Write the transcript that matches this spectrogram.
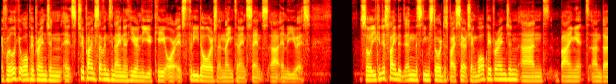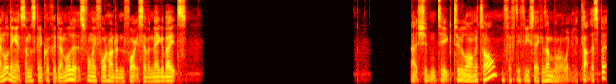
if we look at Wallpaper Engine, it's £2.79 here in the UK, or it's $3.99 uh, in the US. So you can just find it in the Steam store just by searching Wallpaper Engine and buying it and downloading it. So I'm just going to quickly download it. It's only 447 megabytes. That shouldn't take too long at all. 53 seconds. I'm probably going to cut this bit.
